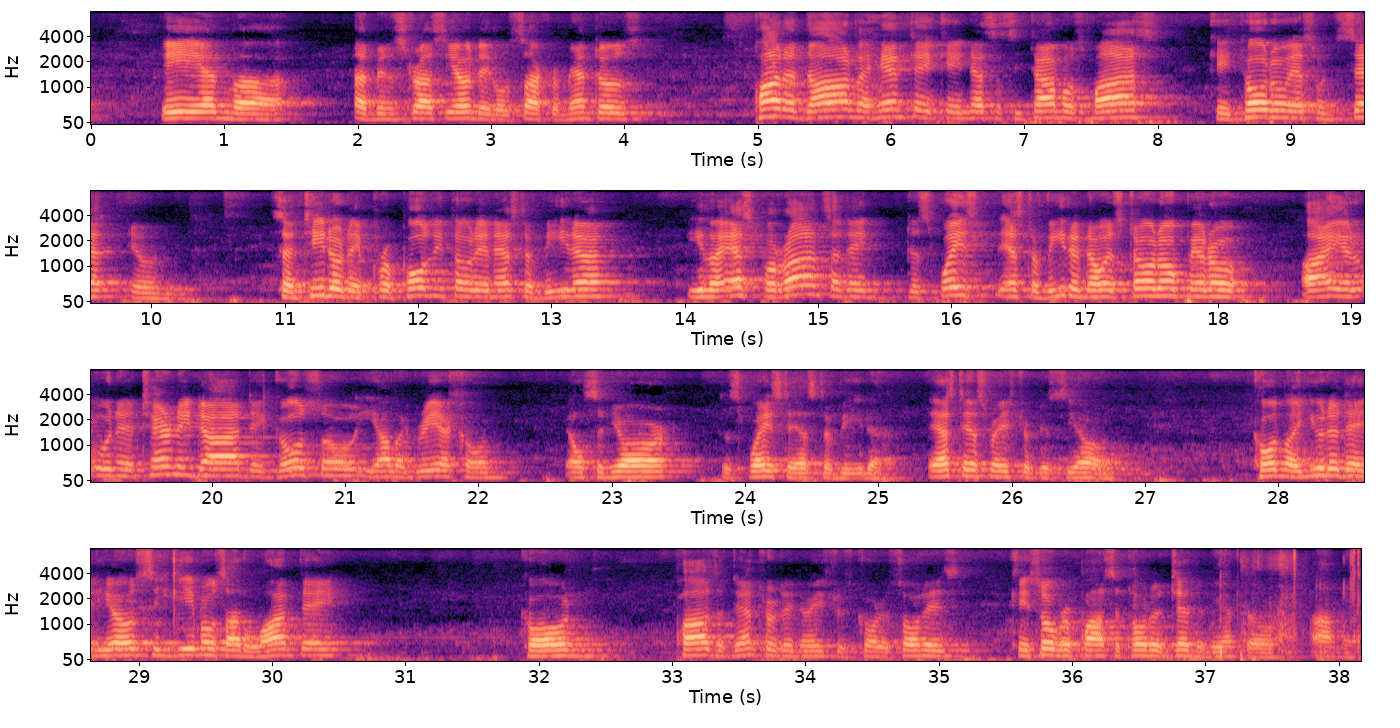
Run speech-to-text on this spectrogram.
y en la administración de los sacramentos, para dar a la gente que necesitamos más, que todo es un, un sentido de propósito en esta vida y la esperanza de después de esta vida no es todo, pero hay una eternidad de gozo y alegría con el Señor después de esta vida. Esta es nuestra misión. Con la ayuda de Dios seguimos adelante con paz dentro de nuestros corazones que sobrepasa todo entendimiento. Amén.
